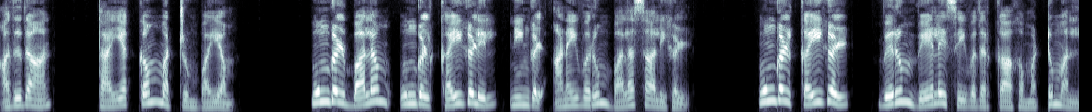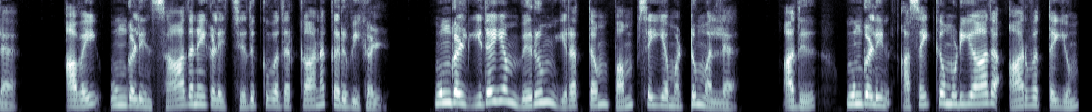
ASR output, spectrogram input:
அதுதான் தயக்கம் மற்றும் பயம். உங்கள் பலம் உங்கள் கைகளில் நீங்கள் அனைவரும் பலசாலிகள். உங்கள் கைகள் வெறும் வேலை செய்வதற்காக மட்டுமல்ல அவை உங்களின் சாதனைகளைச் செதுக்குவதற்கான கருவிகள். உங்கள் இதயம் வெறும் இரத்தம் பம்ப் செய்ய மட்டுமல்ல அது உங்களின் அசைக்க முடியாத ஆர்வத்தையும்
